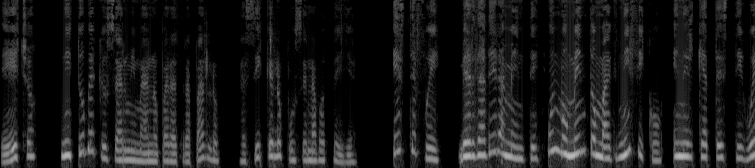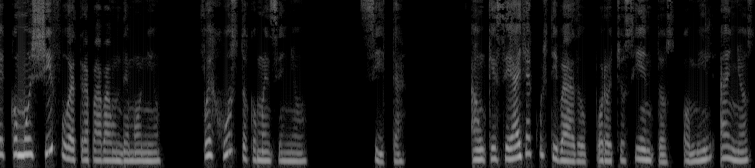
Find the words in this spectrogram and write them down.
De hecho, ni tuve que usar mi mano para atraparlo, así que lo puse en la botella. Este fue verdaderamente un momento magnífico en el que atestigué cómo Shifu atrapaba a un demonio. Fue justo como enseñó. Cita. Aunque se haya cultivado por ochocientos o mil años,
